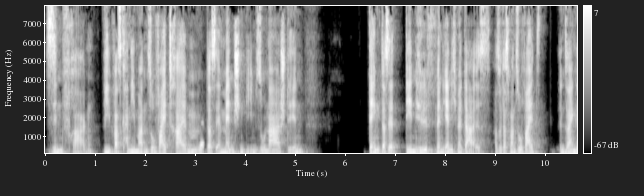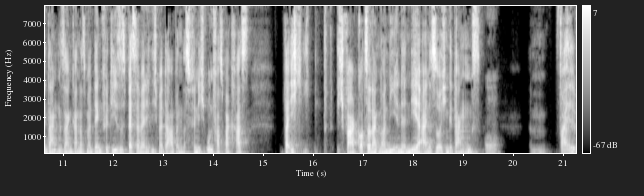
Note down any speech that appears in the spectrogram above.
Sinnfragen. Wie, was kann jemanden so weit treiben, ja. dass er Menschen, die ihm so nahe stehen, denkt, dass er denen hilft, wenn er nicht mehr da ist. Also, dass man so weit in seinen Gedanken sein kann, dass man denkt, für die ist es besser, wenn ich nicht mehr da bin. Das finde ich unfassbar krass, weil ich, ich, ich war Gott sei Dank noch nie in der Nähe eines solchen Gedankens, mhm. Ähm, weil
